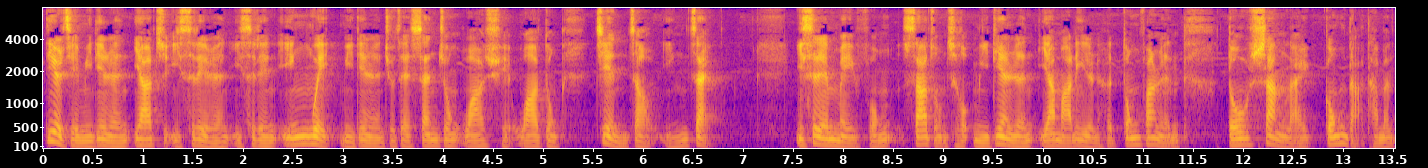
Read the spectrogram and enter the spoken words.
第二节米甸人压制以色列人，以色列人因为米甸人就在山中挖穴、挖洞、建造营寨。以色列每逢撒种之后，米甸人、亚玛利人和东方人都上来攻打他们。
